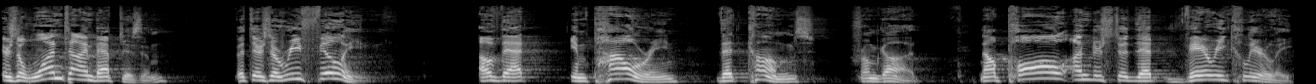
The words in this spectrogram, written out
There's a one-time baptism, but there's a refilling of that empowering that comes from God. Now, Paul understood that very clearly.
